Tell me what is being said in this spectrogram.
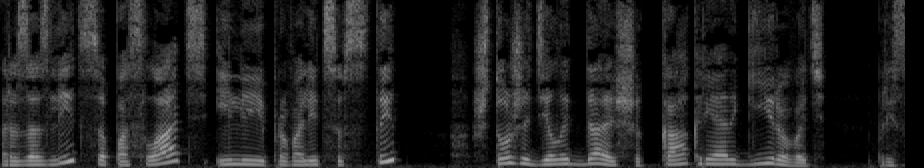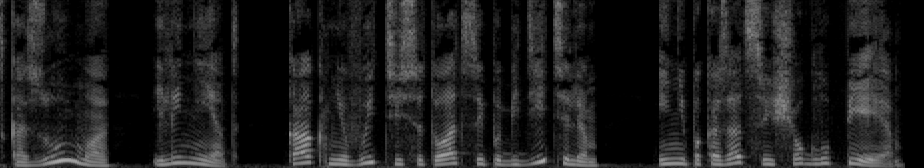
разозлиться, послать или провалиться в стыд? Что же делать дальше? Как реагировать? Предсказуемо или нет? Как мне выйти из ситуации победителем и не показаться еще глупее?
